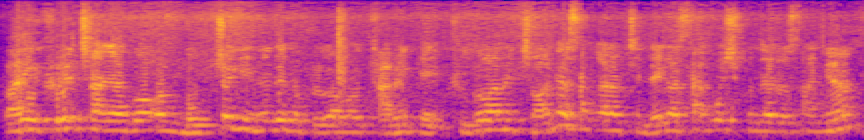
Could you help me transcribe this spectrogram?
만약에 그렇지 않냐고 어, 목적이 있는데도 불구하고 다르게 그거와는 전혀 상관없이 내가 살고 싶은 대로 살면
